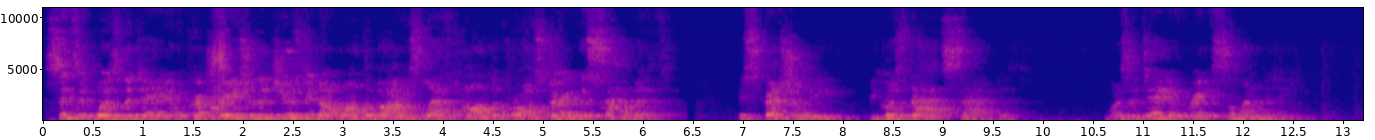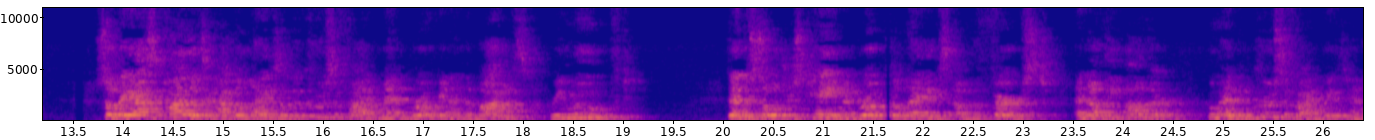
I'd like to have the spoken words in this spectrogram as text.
Since it was the day of preparation, the Jews did not want the bodies left on the cross during the Sabbath, especially because that Sabbath was a day of great solemnity. So they asked Pilate to have the legs of the crucified men broken and the bodies removed. Then the soldiers came and broke the legs of the first and of the other who had been crucified with him.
